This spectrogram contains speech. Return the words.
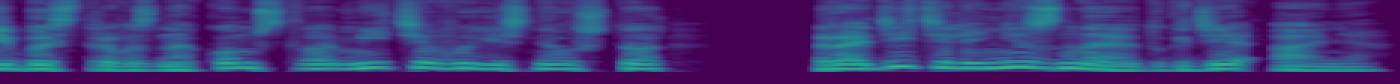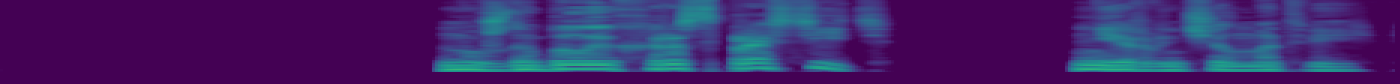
и быстрого знакомства Митя выяснил, что родители не знают, где Аня. «Нужно было их расспросить», — нервничал Матвей.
